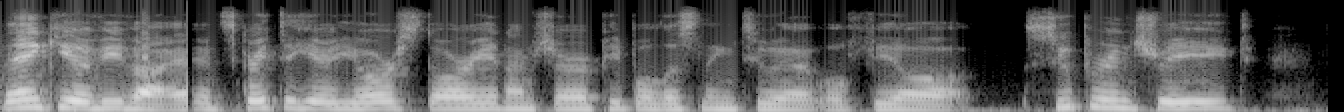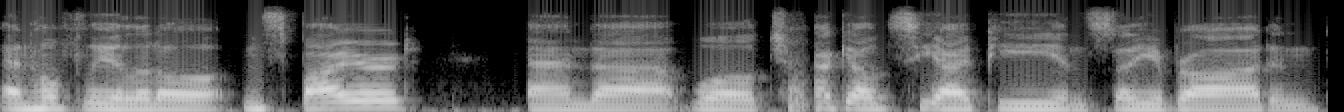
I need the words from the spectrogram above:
Thank you, Aviva. It's great to hear your story, and I'm sure people listening to it will feel super intrigued and hopefully a little inspired. And uh, we'll check out CIP and study abroad and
